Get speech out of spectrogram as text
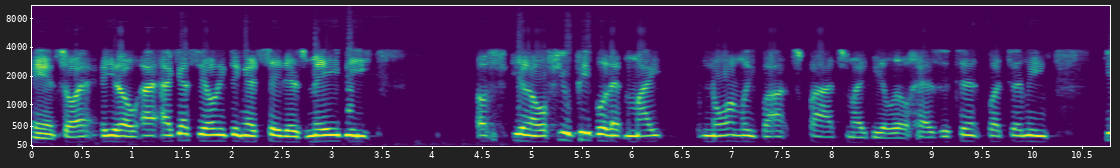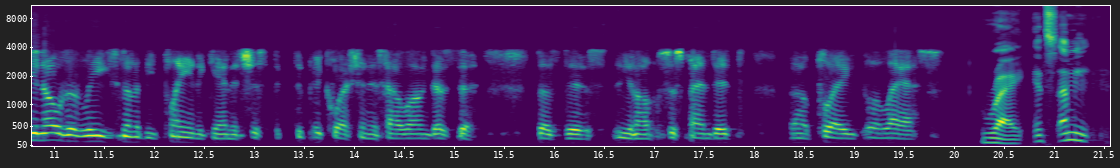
And so, I, you know, I, I guess the only thing I'd say there's maybe, a, you know, a few people that might normally bought spots might be a little hesitant, but I mean, you know, the league's going to be playing again. It's just the, the big question is how long does the does this you know suspended uh, play last? Right. It's. I mean,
